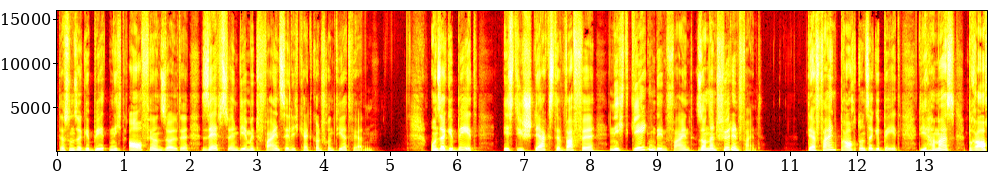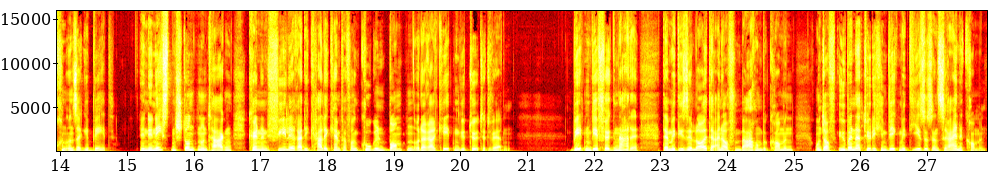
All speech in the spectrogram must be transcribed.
dass unser Gebet nicht aufhören sollte, selbst wenn wir mit Feindseligkeit konfrontiert werden. Unser Gebet ist die stärkste Waffe nicht gegen den Feind, sondern für den Feind. Der Feind braucht unser Gebet, die Hamas brauchen unser Gebet. In den nächsten Stunden und Tagen können viele radikale Kämpfer von Kugeln, Bomben oder Raketen getötet werden. Beten wir für Gnade, damit diese Leute eine Offenbarung bekommen und auf übernatürlichem Weg mit Jesus ins Reine kommen.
